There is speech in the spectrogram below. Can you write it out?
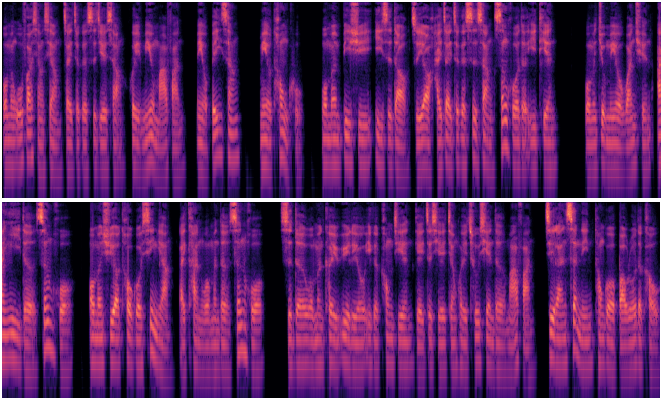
我们无法想象在这个世界上会没有麻烦、没有悲伤、没有痛苦。我们必须意识到，只要还在这个世上生活的一天，我们就没有完全安逸的生活。我们需要透过信仰来看我们的生活，使得我们可以预留一个空间给这些将会出现的麻烦。既然圣灵通过保罗的口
